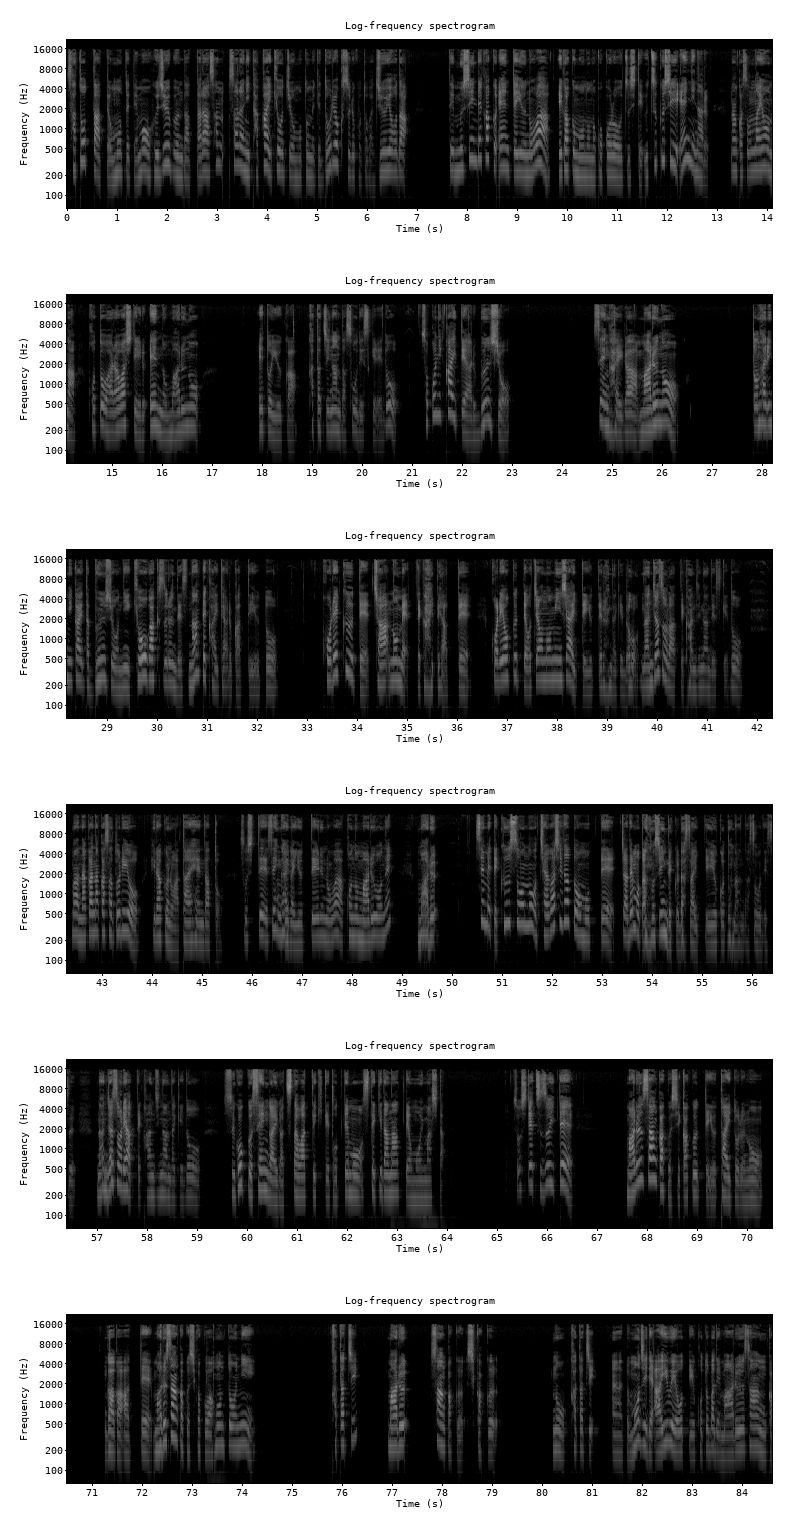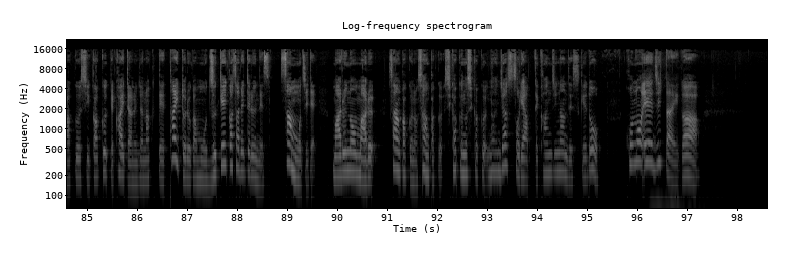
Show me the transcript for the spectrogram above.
悟ったって思ってても不十分だったらさらに高い境地を求めて努力することが重要だ。で無心で描く円っていうのは描くものの心を映して美しい円になる。なんかそんなようなことを表している円の丸の絵というか形なんだそうですけれどそこに書いてある文章仙外が丸の隣に書いた文章に驚愕するんです。なんて書いてあるかっていうと「これ食うて茶飲め」って書いてあってこれを食ってお茶を飲みんしゃいって言ってるんだけどなんじゃそらって感じなんですけどまあなかなか悟りを開くのは大変だと。そして仙外が言っているのはこの丸をね丸。せめて空想の茶菓子だと思って茶でも楽しんでくださいっていうことなんだそうです。なんじゃそりゃって感じなんだけどすごく仙外が伝わってきてとっても素敵だなって思いました。そして続いて「丸三角四角」っていうタイトルの画があって丸三角四角は本当に形？丸三角四角の形。えと文字で「あいうえお」っていう言葉で「丸三角四角」って書いてあるんじゃなくてタイトルがもう図形化されてるんです。3文字で「丸の丸」三角の三角。四角の四角。なんじゃそりゃって感じなんですけどこの絵自体が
